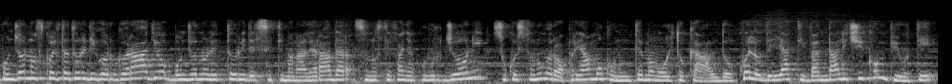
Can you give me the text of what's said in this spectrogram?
Buongiorno ascoltatori di Gorgo Radio, buongiorno lettori del settimanale Radar, sono Stefania Culurgioni. Su questo numero apriamo con un tema molto caldo, quello degli atti vandalici compiuti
